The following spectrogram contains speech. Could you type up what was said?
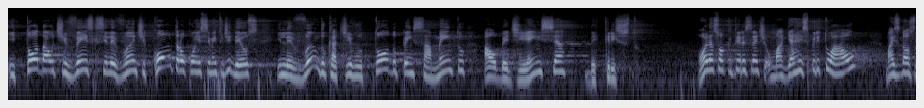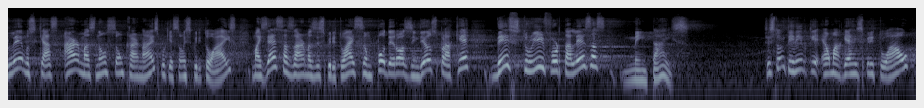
e toda altivez que se levante contra o conhecimento de Deus e levando cativo todo pensamento à obediência de Cristo. Olha só que interessante, uma guerra espiritual, mas nós lemos que as armas não são carnais, porque são espirituais, mas essas armas espirituais são poderosas em Deus para quê? Destruir fortalezas mentais. Vocês estão entendendo que é uma guerra espiritual,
